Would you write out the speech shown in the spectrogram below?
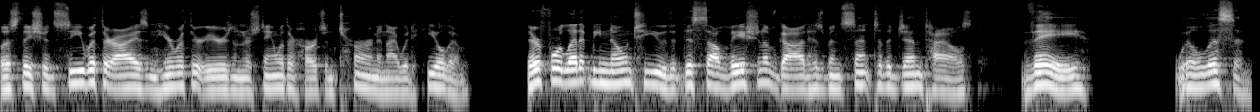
Lest they should see with their eyes, and hear with their ears, and understand with their hearts, and turn, and I would heal them. Therefore, let it be known to you that this salvation of God has been sent to the Gentiles. They will listen.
